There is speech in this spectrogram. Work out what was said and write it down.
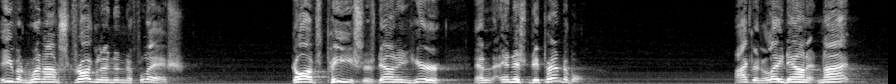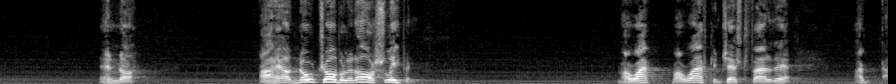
even when I'm struggling in the flesh, God's peace is down in here and, and it's dependable. I can lay down at night and uh, I have no trouble at all sleeping. My wife, my wife can testify to that. I, I,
